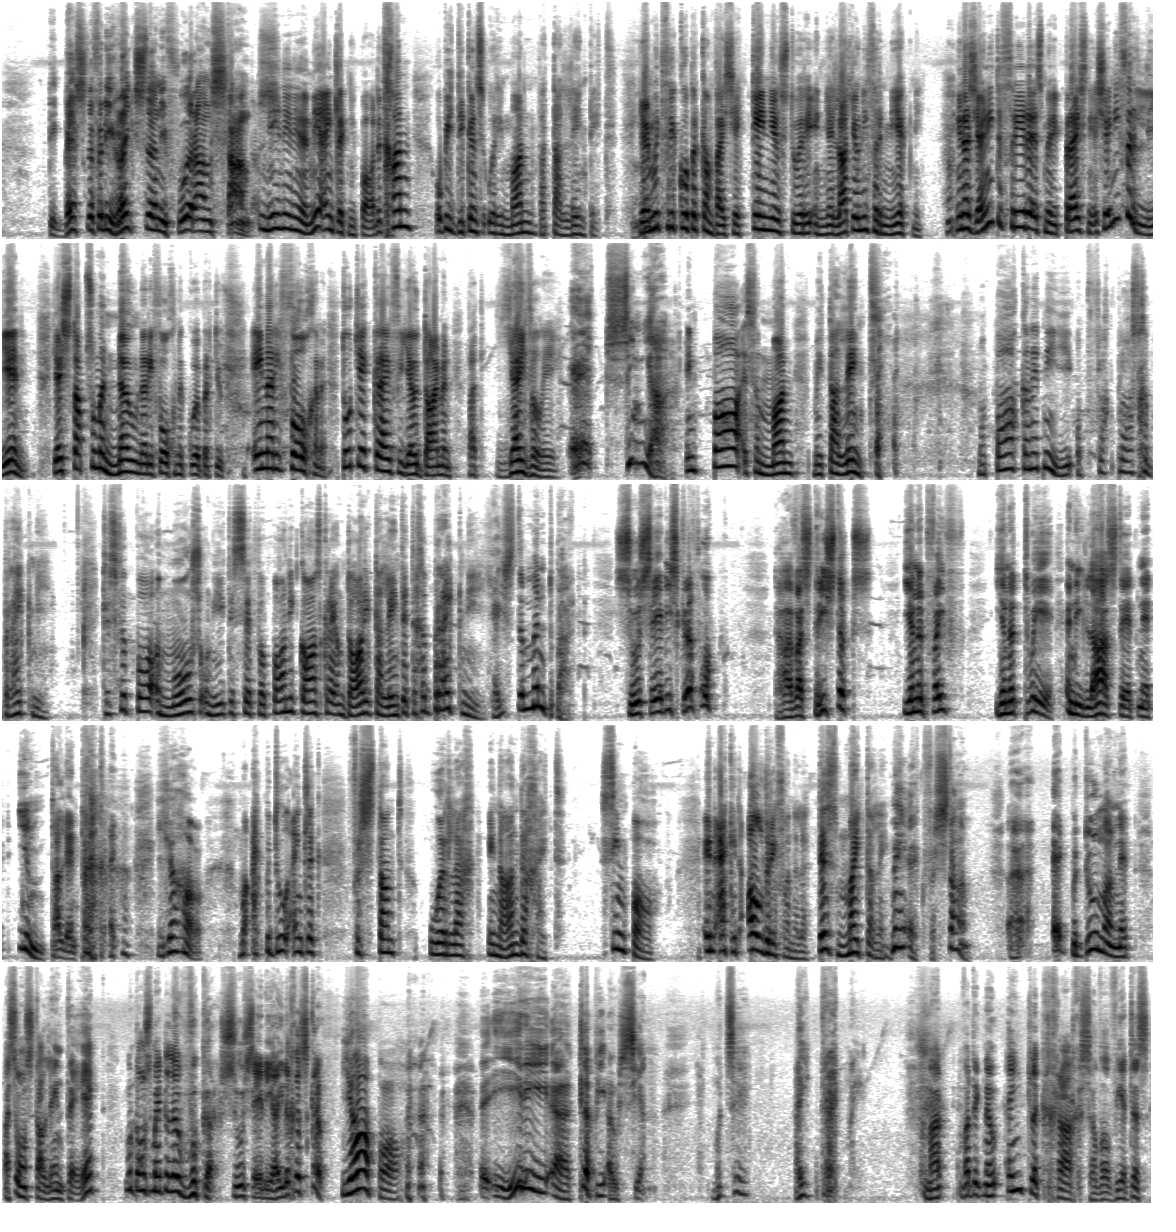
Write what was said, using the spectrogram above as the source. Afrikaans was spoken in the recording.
Die beste vir die rykste en die vooraanstaandes. Nee nee nee, nie eintlik nie pa. Dit gaan op die Dickens oor die man wat talent het. Jy moet vir die koper kan wys jy ken jou storie en jy laat jou nie verneek nie. En as jy nie tevrede is met die prys nie, is jy nie verleen nie. Jy stap sommer nou na die volgende koper toe en na die volgende tot jy kry vir jou diamond wat jy wil hê. Ek sien ja. En pa is 'n man met talent. Maar pa kan dit nie hier op vlakplaas gebruik nie. Dis vir pa 'n mors om hier te sit waar pa nie kans kry om daardie talente te gebruik nie. Jy's te mint, Bart. So sê die skrif ook. Daar was 3 stuks. Een het 5, een het 2 en die laaste het net 1 talent gekry. Ja, maar ek bedoel eintlik verstand, oorleg en handigheid. sien pa. En ek het al drie van hulle. Dis my talent. Nee, ek verstaan. Uh, ek bedoel maar net as ons talente het, moet ons met hulle woeker, so sê die Heilige Skrif. Ja, pa. Hierdie uh, klippie ou seun. Ek moet sê hy trek. Maar wat ek nou eintlik graag sou wil weet is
